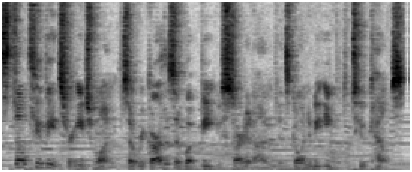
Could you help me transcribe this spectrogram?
Still two beats for each one, so regardless of what beat you started on, it's going to be equal to two counts.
